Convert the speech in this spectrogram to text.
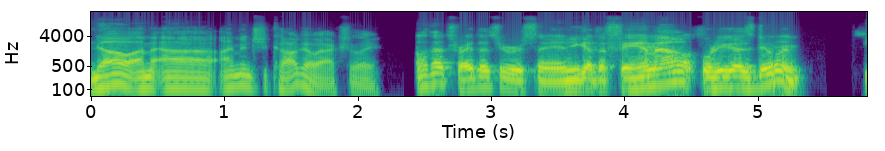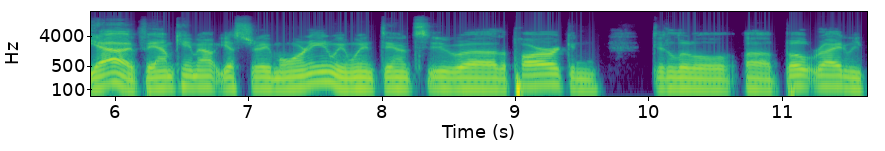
No, I'm uh I'm in Chicago actually. Oh, that's right. That's what you were saying. You got the fam out. What are you guys doing? Yeah, fam came out yesterday morning. We went down to uh the park and did a little uh boat ride. We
